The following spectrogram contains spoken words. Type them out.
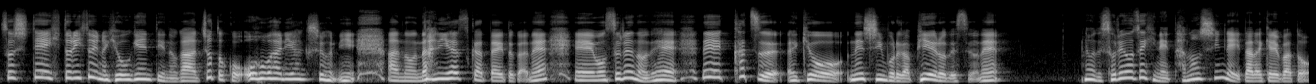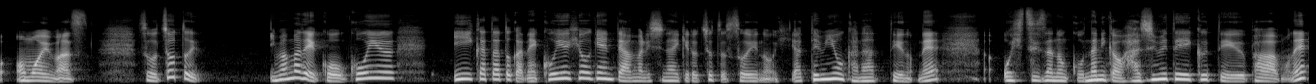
そして一人一人の表現っていうのがちょっとこう オーバーリアクションにあのなりやすかったりとかね、えー、もするのででかつ今日ねシンボルがピエロですよね。なのでそれをぜひね楽しんでいただければと思います。そうちょっと今までこうこういう言い方とかねこういう表現ってあんまりしないけどちょっとそういうのをやってみようかなっていうのをねお羊座のこう何かを始めていくっていうパワーもね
